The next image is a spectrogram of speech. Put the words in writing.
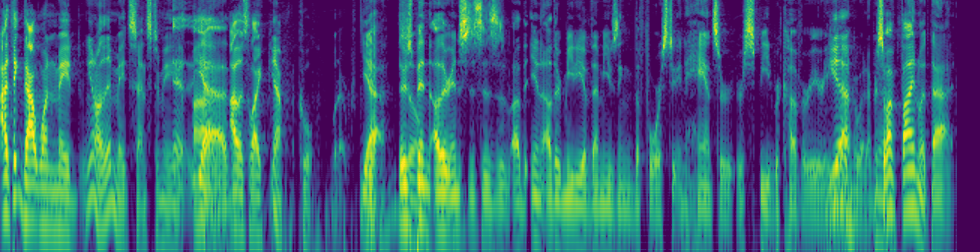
I think that one made you know it made sense to me. Um, yeah. I was like, yeah, cool, whatever. Yeah, there's so- been other instances of other, in other media of them using the force to enhance or, or speed recovery or healing Yeah, or whatever. So. I'm fine with that.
